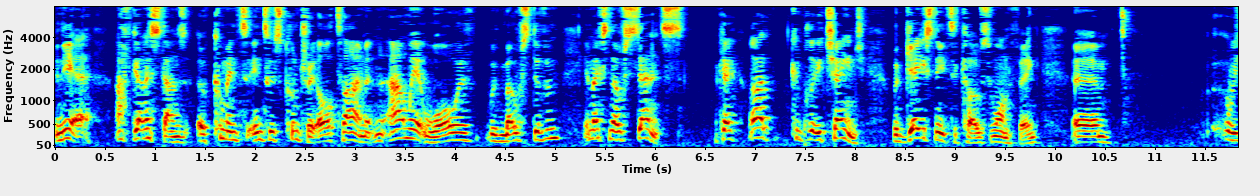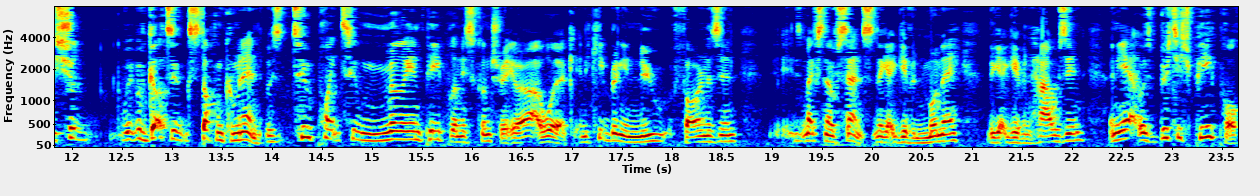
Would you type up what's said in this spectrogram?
And yet, Afghanistan's come into, into this country all the time, and aren't we at war with, with most of them? It makes no sense. Okay, that completely change. The gates need to close. One thing. Um, we should we've got to stop them coming in. There's 2.2 million people in this country who are out of work, and you keep bringing new foreigners in. It makes no sense. They get given money, they get given housing, and yet there's British people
